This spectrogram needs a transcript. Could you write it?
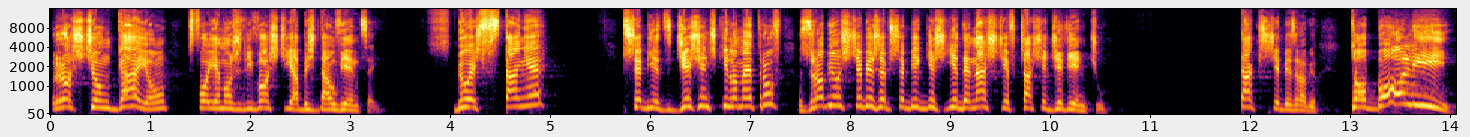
Rozciągają twoje możliwości, abyś dał więcej. Byłeś w stanie przebiec 10 kilometrów, zrobią z ciebie, że przebiegniesz 11 w czasie 9. Tak z ciebie zrobią. To boli!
